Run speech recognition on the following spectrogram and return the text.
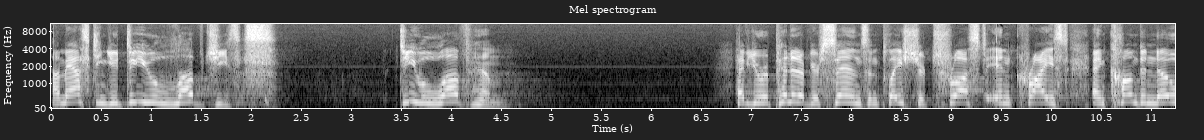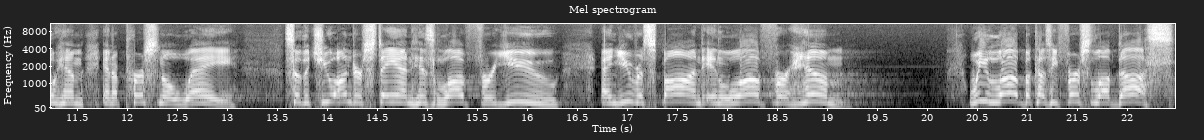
I'm asking you, do you love Jesus? Do you love him? Have you repented of your sins and placed your trust in Christ and come to know him in a personal way so that you understand his love for you and you respond in love for him? We love because he first loved us.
